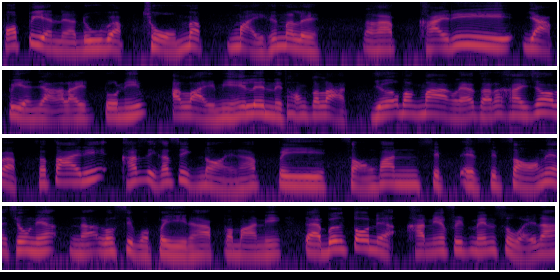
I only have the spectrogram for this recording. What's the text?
พอเปลี่ยนเนี่ยดูแบบโฉมแบบใหม่ขึ้นมาเลย นะครับ ใครที่อยากเปลี่ยนอยากอะไรตัวนี้อะไหล่มีให้เล่นในท้องตลาดเยอะมากๆ แล้ว แต่ถ้าใครชอบแบบสไตล์นี้คลาสสิกคลาสสิกหน่อยนะครับ ปี 2011-12 เนี่ย ช่วงเนี้ยนะรถ10 กว่าปีนะครับ ประมาณนี้ แต่เบื้องต้นเนี่ย คันนี้ฟิตเมนต์สวยนะ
